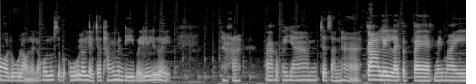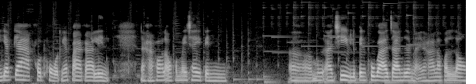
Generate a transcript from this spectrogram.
รอดูเราเนี่ยเราก็รู้สึกโอ้เราอยากจะทำให้มันดีไปเรื่อยๆนะคะป้าก็พยายามจะสรรหากล้าเล่นอะไรแปลกๆใหม่ ๆ ยากๆโหดๆเงี้ยป้ากล้าเล่นนะคะ เพราะเราก็ไม่ใช่เป็น มืออาชีพหรือเป็นครูบาอาจารย์มาจากไหนนะคะ เราก็ลอง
